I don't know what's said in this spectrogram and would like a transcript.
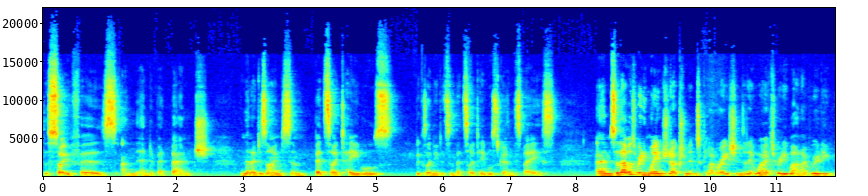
the sofas and the end of bed bench, and then I designed some bedside tables because I needed some bedside tables to go in the space. Um, so that was really my introduction into collaborations, and it worked really well. And I really,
